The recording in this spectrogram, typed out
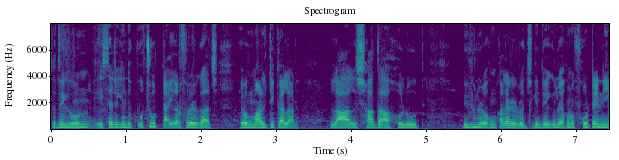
তো দেখুন, এই সাইডে কিন্তু প্রচুর টাইগার ফুলের গাছ এবং মাল্টি কালার লাল, সাদা, হলুদ, বিভিন্ন রকম কালারের রয়েছে। কিন্তু এগুলো এখনও ফোটেনি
